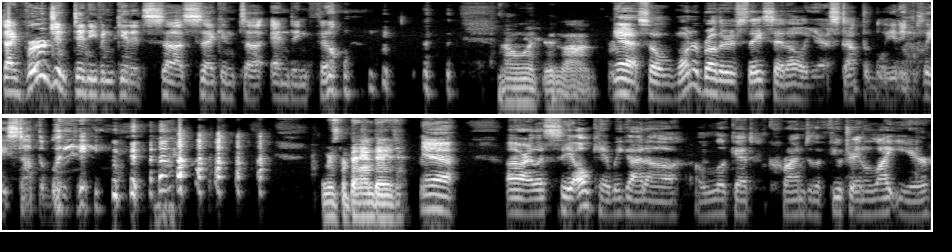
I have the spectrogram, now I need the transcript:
Divergent didn't even get its uh, second uh, ending film. No, it did not. Yeah, so Warner Brothers, they said, "Oh yeah, stop the bleeding, please stop the bleeding." Where's the band aid? yeah. All right, let's see. Okay, we got uh, a look at Crimes of the Future in Lightyear.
